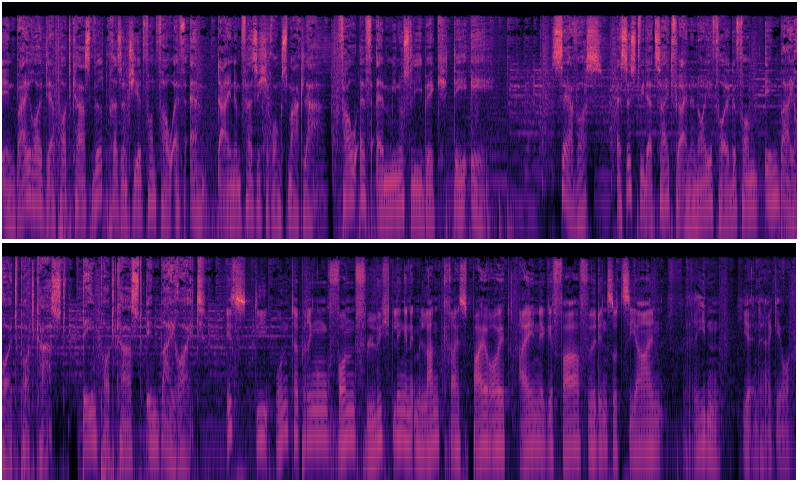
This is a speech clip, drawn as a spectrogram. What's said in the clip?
In Bayreuth der Podcast wird präsentiert von VFM, deinem Versicherungsmakler. vfm-liebig.de Servus, es ist wieder Zeit für eine neue Folge vom In Bayreuth Podcast, dem Podcast in Bayreuth. Ist die Unterbringung von Flüchtlingen im Landkreis Bayreuth eine Gefahr für den sozialen Frieden hier in der Region?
